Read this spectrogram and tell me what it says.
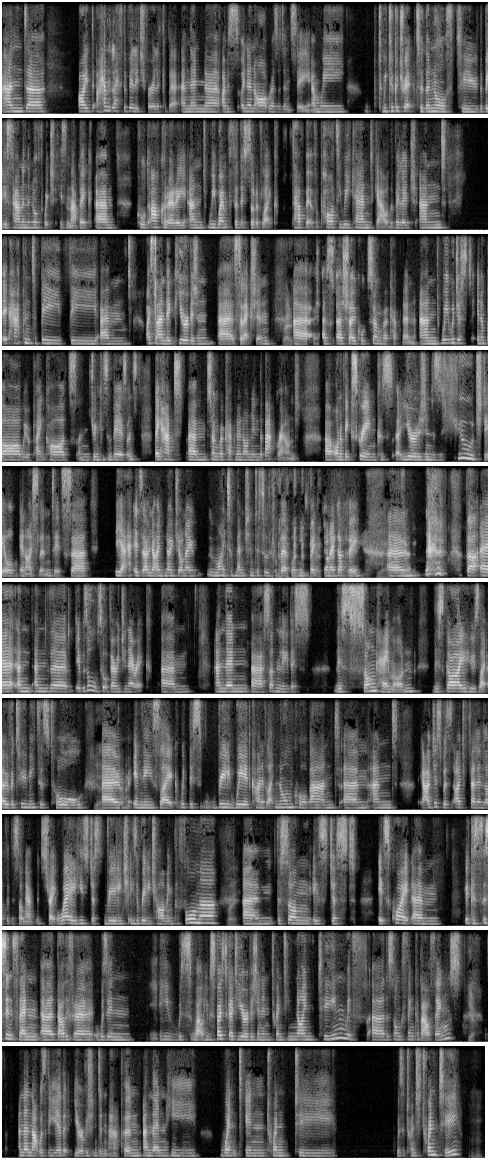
and uh, I, I hadn't left the village for a little bit, and then uh, I was in an art residency, and we we took a trip to the north to the biggest town in the north, which isn't that big, um, called Akureyri, and we went for this sort of like to have a bit of a party weekend, get out of the village, and it happened to be the um, Icelandic Eurovision uh, selection, right. Uh, a, a show called Söngvakeppnin, and we were just in a bar. We were playing cards and drinking some beers, and they had um, Söngvakeppnin on in the background uh, on a big screen because uh, Eurovision is a huge deal in Iceland. It's uh, yeah, it's. I, mean, I know Jono might have mentioned it a little bit when you spoke to Jono Duffy. yeah. Um, but uh, and and the it was all sort of very generic. Um, and then uh, suddenly this this song came on. This guy who's like over two meters tall, yeah. um, in these like with this really weird kind of like normcore band, um, and I just was I fell in love with the song straight away. He's just really he's a really charming performer. right. Um, the song is just it's quite um because since then uh Daði Freyr was in he was well he was supposed to go to Eurovision in 2019 with uh the song Think About Things. Yeah. and then that was the year that Eurovision didn't happen. And then he went in 20 was it 2020 Mhm.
